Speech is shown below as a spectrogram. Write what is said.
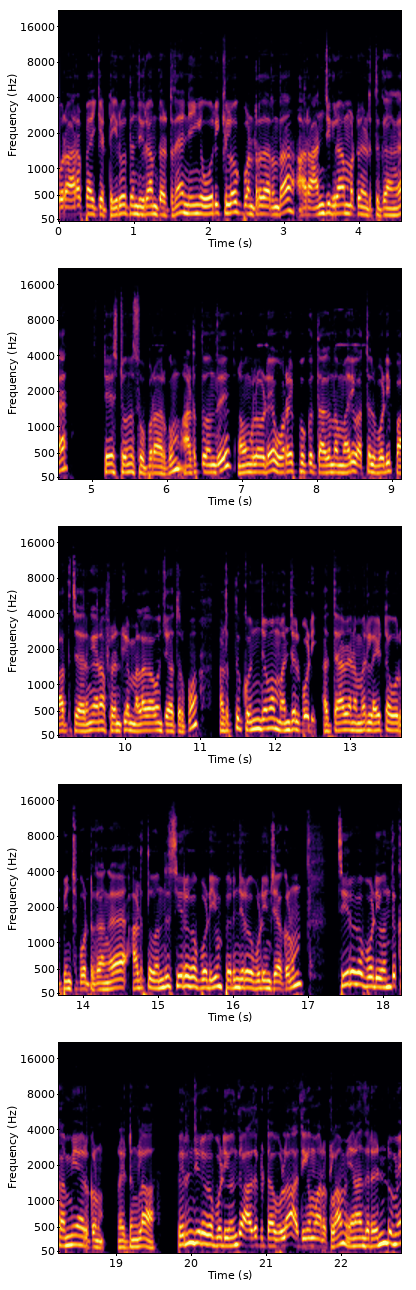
ஒரு அரை பேக்கெட் இருபத்தஞ்சு கிராம் தட்டுறேன். நீங்கள் ஒரு கிலோக்கு பண்ணுறதா இருந்தால் அரை அஞ்சு கிராம் மட்டும் எடுத்துக்காங்க. டேஸ்ட் வந்து சூப்பராக இருக்கும். அடுத்து வந்து உங்களுடைய உரைப்புக்கு தகுந்த மாதிரி வத்தல் பொடி பார்த்து சேருங்க. ஏன்னா ஃப்ரண்ட்டில் மிளகாவும் சேர்த்துருப்போம். அடுத்து கொஞ்சமாக மஞ்சள் பொடி. அது தேவையான மாதிரி லைட்டாக ஒரு பிஞ்சு போட்டுக்காங்க. அடுத்து வந்து சீரக பொடியும் பெருஞ்சீரக பொடியும் சேர்க்கணும். சீரக பொடி வந்து கம்மியாக இருக்கணும். ரைட்டுங்களா பெருஞ்சீரக பொடி வந்து அதுக்கு டபுளாக அதிகமாக இருக்கலாம். ஏன்னா அந்த ரெண்டுமே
